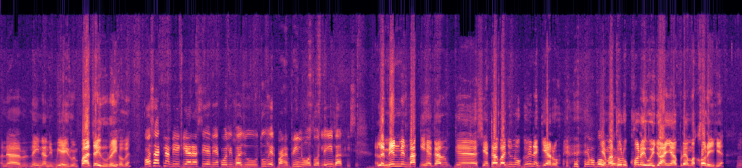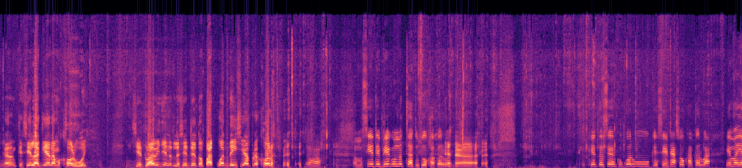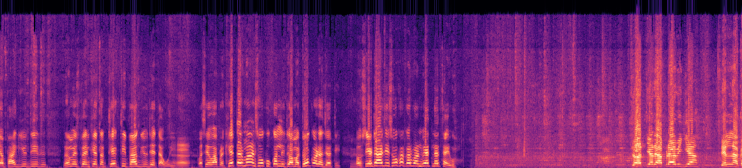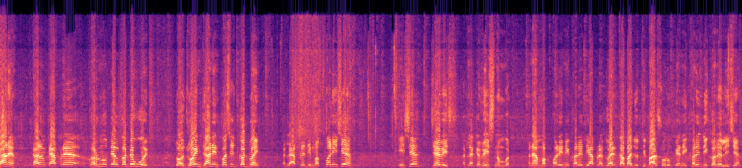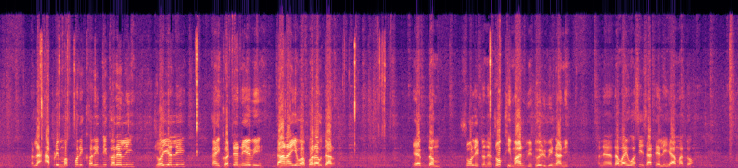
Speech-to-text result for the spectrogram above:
અને આ નહીં નાની બે આયરું એમ. પાંચ આયરું રહી હવે. કોસાટના બે ક્યારા છે ને એક ઓલી બાજુ તુવેર પાસે ભીનો હતો એટલે એ બાકી છે. એટલે મેન મેન બાકી છે કારણ કે શેઠા બાજુનો કહેવાય ને ક્યારો? એમાં બહુ એમાં ફળ. થોડુંક ખડઈ હોય જો અહીંયા આપણે આમાં ખડઈ છે. કારણ કે સેલા કેરામાં ખડ હોય. શેઠો આવી જાય ને એટલે શેઠે તો પાકવા જ દઈ છે આપણે ખડ. હા આમાં શેઠે ભેગું નથી થતું ચોખા કરવાનું. ખેતર શેખું કરવું કે શેઠા ચોખા કરવા? એમાં અહીંયા ભાગ્યું દીધ રમેશભાઈ ખેતર ઠેકથી ભાગ્યું દેતા હોય. પછી હવે આપણે ખેતરમાં ચોખ્ખું કરી લીધું આમાં ઢોકળ જ હતી. હવે શેઠા આજે ચોખા કરવાનું વેત ન થયું જો અત્યારે આપણે આવી ગયા તેલના ઘાણે કારણ કે આપણે ઘરનું તેલ કઢવું હોય તો જોઈને જાણીને પછી જ કઢવાય. એટલે આપણે જે મગફળી છે એ છે જેવીસ એટલે કે વીસ નંબર. અને આ મગફળીની ખરીદી આપણે દ્વારકા બાજુથી બારસો રૂપિયાની ખરીદી કરેલી છે. એટલે આપણી મગફળી ખરીદી કરેલી, જોયેલી, કાંઈ ઘટે ને એવી દાણા એવા ભરાવદાર, એકદમ સોલિડ અને ચોખ્ખી માંડવી ધૂળ વિનાની. અને દવાઈ ઓછી સાટેલી છે આમાં તો.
